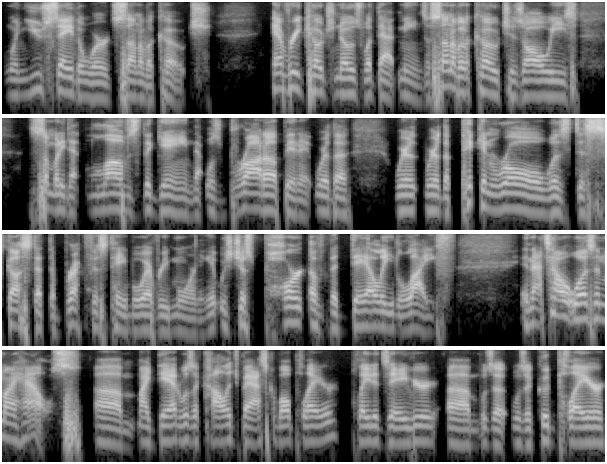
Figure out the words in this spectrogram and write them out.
when you say the word son of a coach, every coach knows what that means. A son of a coach is always somebody that loves the game, that was brought up in it, where the where where the pick and roll was discussed at the breakfast table every morning. It was just part of the daily life and that's how it was in my house. Um, my dad was a college basketball player, played at Xavier, um, was a was a good player,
